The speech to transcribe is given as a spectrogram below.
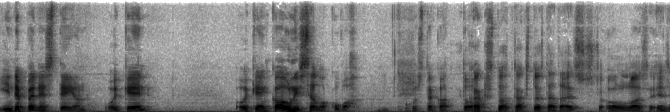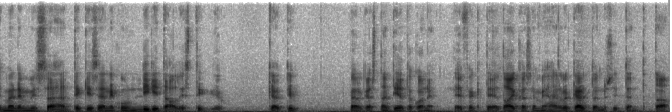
Independence Day on oikein, oikein kaunis elokuva, kun sitä katsoo. 2012 taisi olla se ensimmäinen, missä hän teki sen niin digitaalisti, käytti pelkästään tietokoneefektejä, että aikaisemmin hän oli käyttänyt sitten... Tota...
